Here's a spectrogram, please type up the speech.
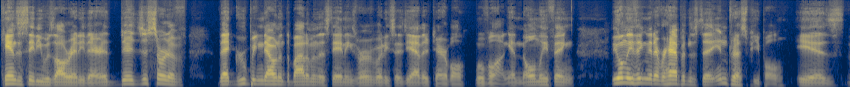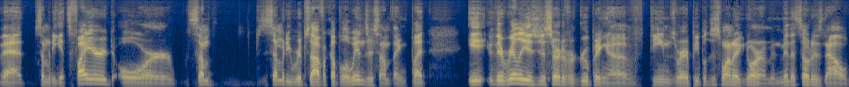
Kansas City was already there. There's just sort of that grouping down at the bottom of the standings where everybody says, "Yeah, they're terrible. Move along." And the only thing, the only thing that ever happens to interest people is that somebody gets fired or some somebody rips off a couple of wins or something. But it, there really is just sort of a grouping of teams where people just want to ignore them. And Minnesota is now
